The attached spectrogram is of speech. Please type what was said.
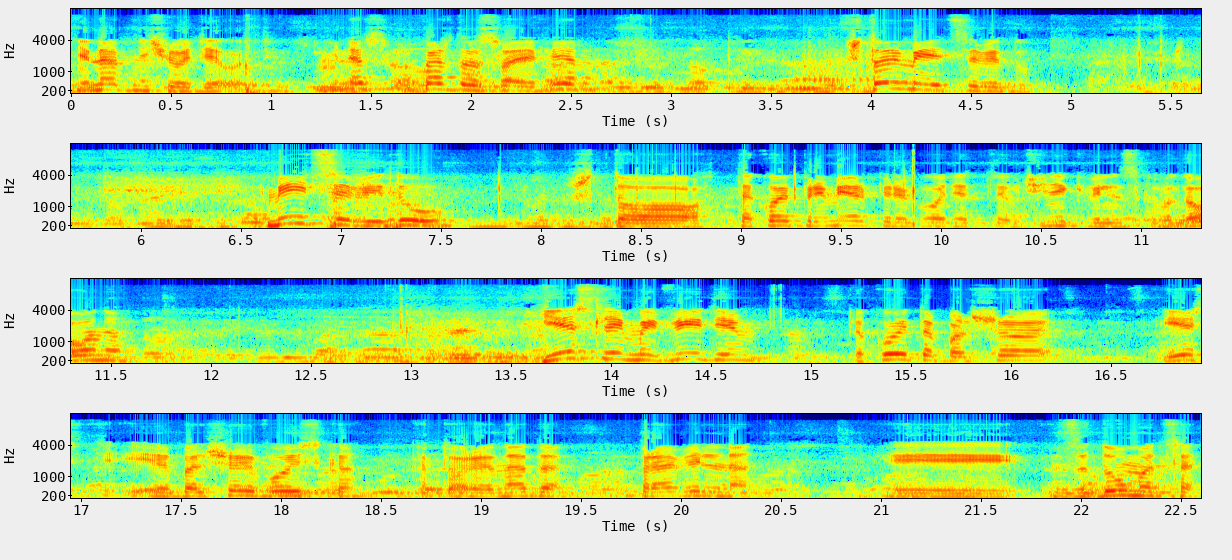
Не надо ничего делать. У меня у каждого своя вера. Что имеется в виду? Имеется в виду, что такой пример переводит ученик Вилинского Гаона. Если мы видим какое-то большое, есть э, большое войско, которое надо правильно э, задуматься,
